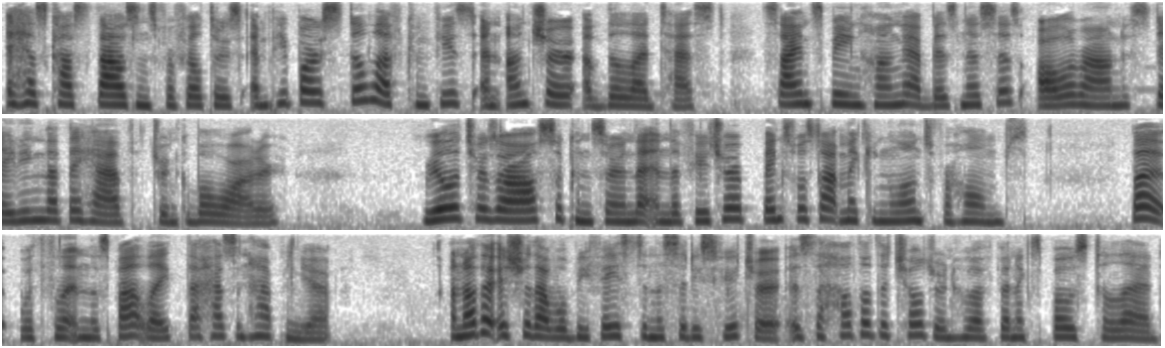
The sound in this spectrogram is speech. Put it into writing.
It has cost thousands for filters, and people are still left confused and unsure of the lead test. Signs being hung at businesses all around stating that they have drinkable water. Realtors are also concerned that in the future, banks will stop making loans for homes. But with Flint in the spotlight, that hasn't happened yet. Another issue that will be faced in the city's future is the health of the children who have been exposed to lead.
